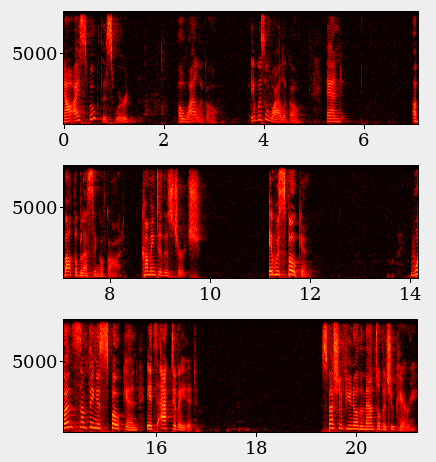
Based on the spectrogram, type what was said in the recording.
Now, I spoke this word a while ago. It was a while ago. And about the blessing of God coming to this church. It was spoken. Once something is spoken, it's activated. Especially if you know the mantle that you carry,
